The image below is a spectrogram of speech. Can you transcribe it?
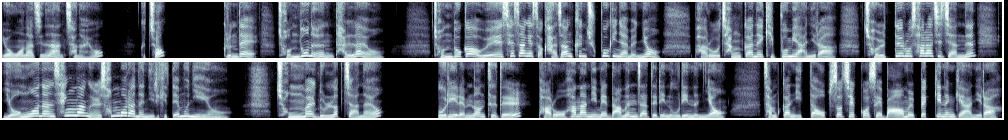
영원하지는 않잖아요? 그쵸? 그런데 전도는 달라요. 전도가 왜 세상에서 가장 큰 축복이냐면요. 바로 잠깐의 기쁨이 아니라 절대로 사라지지 않는 영원한 생망을 선물하는 일이기 때문이에요. 정말 놀랍지 않아요? 우리 랩넌트들, 바로 하나님의 남은 자들인 우리는요, 잠깐 있다 없어질 것에 마음을 뺏기는 게 아니라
